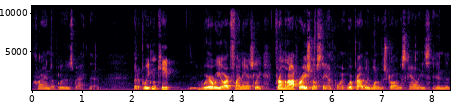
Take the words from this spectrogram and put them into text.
crying the blues back then. But if we can keep where we are financially, from an operational standpoint, we're probably one of the strongest counties in the,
